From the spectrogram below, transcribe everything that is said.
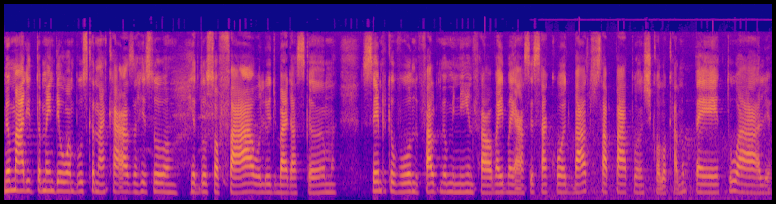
Meu marido também deu uma busca na casa, redou, redou sofá, olhou debaixo das camas. Sempre que eu vou, eu falo pro meu menino, falo, vai banhar, você sacode, bate o sapato antes de colocar no pé, toalha.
